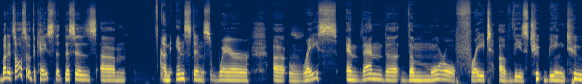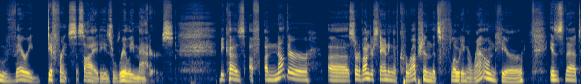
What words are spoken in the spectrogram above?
But it's also the case that this is. Um, an instance where uh, race and then the the moral freight of these two being two very different societies really matters because another uh, sort of understanding of corruption that's floating around here is that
